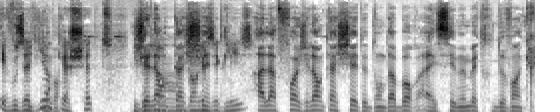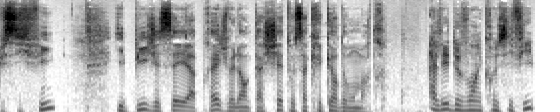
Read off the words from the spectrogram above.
Et vous alliez en cachette J'allais en cachette. Dans les églises? À la fois, j'allais en cachette, donc d'abord à essayer de me mettre devant un crucifix, et puis j'essaie après, je vais aller en cachette au Sacré-Cœur de Montmartre aller devant un crucifix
